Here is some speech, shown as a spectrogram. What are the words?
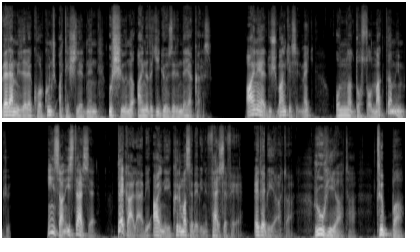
Veremlilere korkunç ateşlerinin ışığını aynadaki gözlerinde yakarız. Aynaya düşman kesilmek, onunla dost olmak da mümkün. İnsan isterse pekala bir aynayı kırma sebebini felsefeye, edebiyata, ruhiyata, tıbba,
